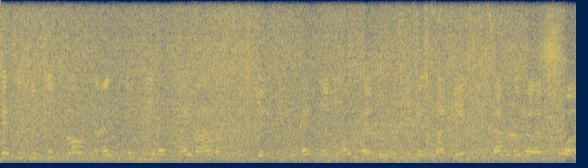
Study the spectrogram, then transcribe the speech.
jetzt Tor.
